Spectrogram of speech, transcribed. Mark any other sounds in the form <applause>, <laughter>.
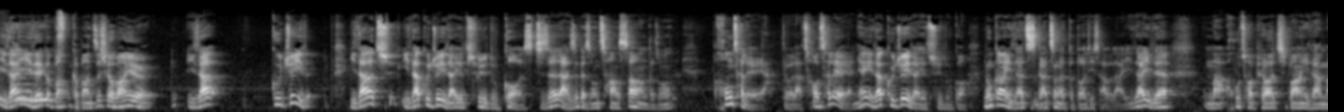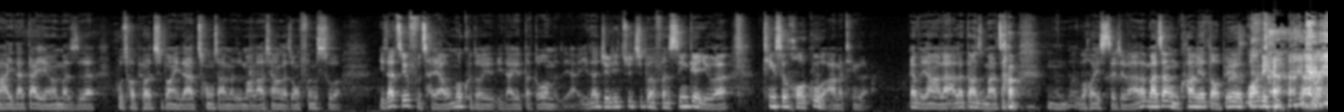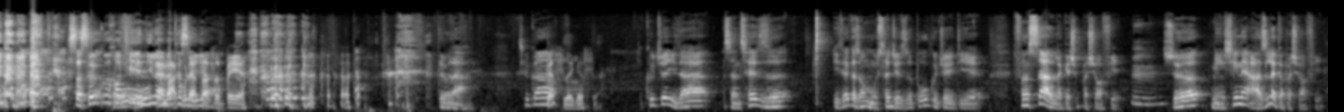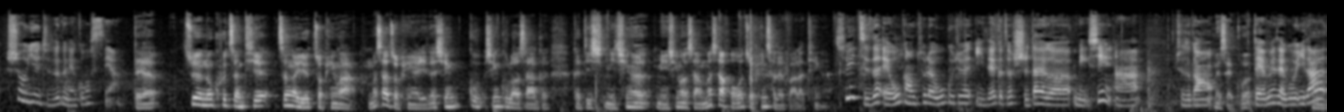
现在现在搿帮搿帮子小朋友，现在感觉现在现在个参现在感觉现在有参与度高，其实也是搿种厂商搿种轰出来个呀，对勿啦？炒出来个呀，让现在感觉现在有参与度高。侬讲现在自家真个得到点啥勿啦？现在现在买花钞票去帮现在买现在代言个物事，花钞票去帮现在充啥物事，网浪向搿种分数。现在只有付出呀，我没看到有现在有得到个物事呀。现在就连最基本粉丝应该有个听首好歌也没听着，还勿像阿拉，阿拉当时买张，嗯，勿好意思收集了，阿拉买张五块钿盗版个光碟，十首歌好听一年来了，脱十一我买过两张手啊，背的，对勿啦？就讲搿是的，搿是的。感觉现在纯粹是现在搿种模式，就是拨我感觉有点粉丝也是辣盖去拨消费，嗯，然后明星呢也是辣盖拨消费。受益就是搿眼公司呀。对个，最后侬看整体真个有作品伐？没啥作品个。现在新歌、新歌咾啥搿搿点年轻个明星咾啥，没啥好个作品出来拨阿拉听个。所以其实闲话讲出来，我感觉现在搿只时代个明星也就是讲，蛮残酷个。对蛮残酷，伊拉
